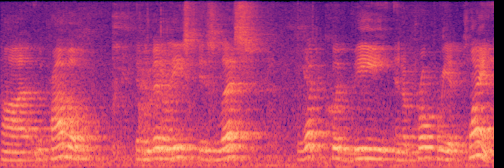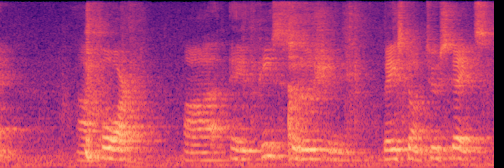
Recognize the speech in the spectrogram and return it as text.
uh, the problem in the Middle East is less what could be an appropriate plan uh, for uh, a peace solution based on two states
